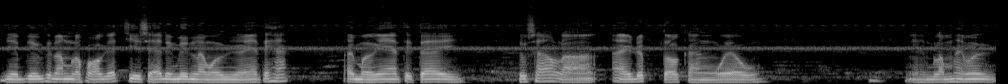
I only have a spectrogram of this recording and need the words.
Dạ, Dẹp vụ thứ năm là forget chia sẻ đường link là 10 ETH ơi 10 ETT thứ sáu là iDrupto token well ngày 25 20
